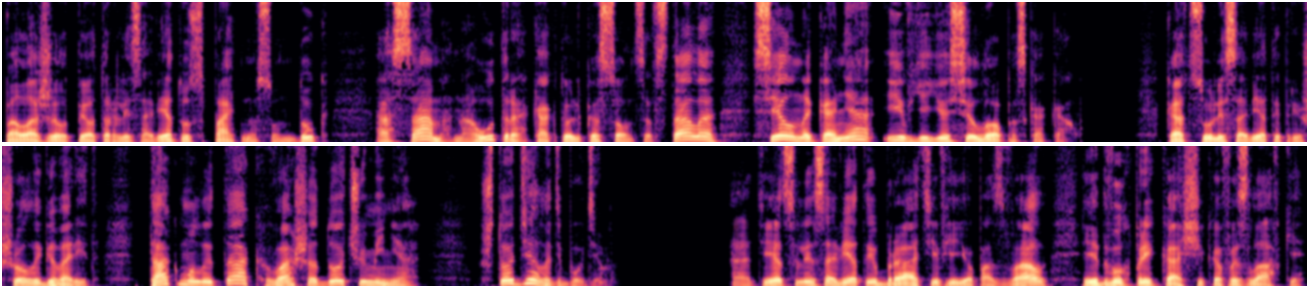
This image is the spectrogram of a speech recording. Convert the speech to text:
Положил Петр Лисавету спать на сундук, а сам на утро, как только солнце встало, сел на коня и в ее село поскакал. К отцу Лисаветы пришел и говорит, «Так, мол, и так, ваша дочь у меня. Что делать будем?» Отец Лисаветы братьев ее позвал и двух приказчиков из лавки,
